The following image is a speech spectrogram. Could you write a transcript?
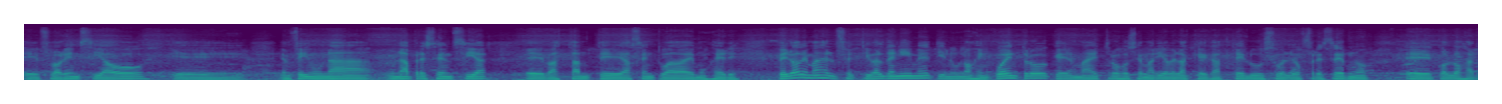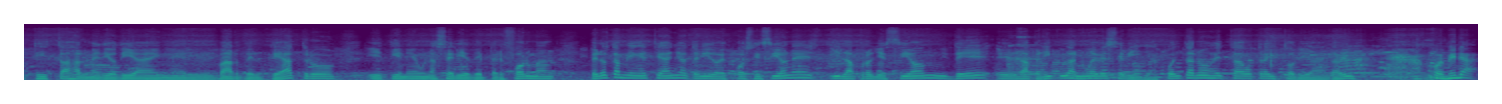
eh, Florencia Oz, eh, en fin, una, una presencia eh, bastante acentuada de mujeres. Pero además el Festival de Nime tiene unos encuentros que el maestro José María Velázquez Gastelu suele ofrecernos eh, con los artistas al mediodía en el bar del teatro y tiene una serie de performance. Pero también este año ha tenido exposiciones y la proyección de eh, la película Nueve Sevillas. Cuéntanos esta otra historia, David. Pues mira,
